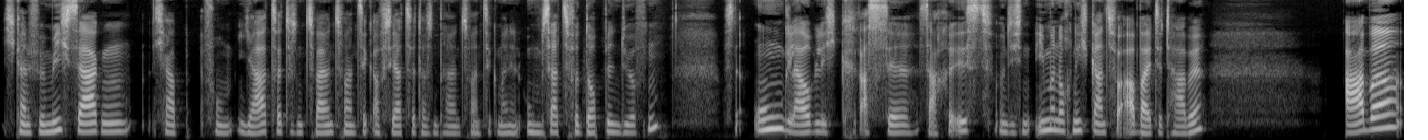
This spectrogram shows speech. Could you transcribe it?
Ich kann für mich sagen, ich habe vom Jahr 2022 aufs Jahr 2023 meinen Umsatz verdoppeln dürfen, was eine unglaublich krasse Sache ist und ich immer noch nicht ganz verarbeitet habe. Aber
